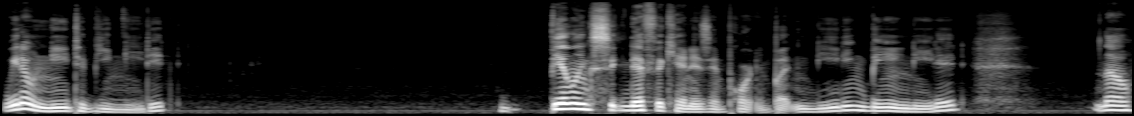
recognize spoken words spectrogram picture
We don't need to be needed feeling significant is important, but needing being needed, no.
